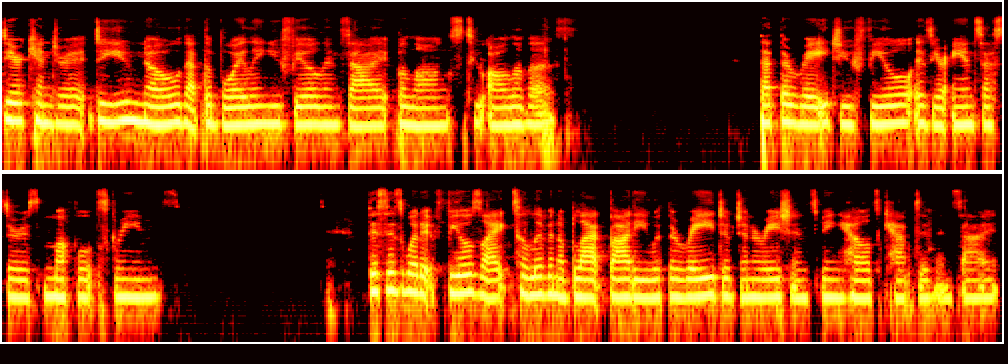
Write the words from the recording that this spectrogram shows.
Dear kindred, do you know that the boiling you feel inside belongs to all of us? That the rage you feel is your ancestors' muffled screams? This is what it feels like to live in a black body with the rage of generations being held captive inside.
